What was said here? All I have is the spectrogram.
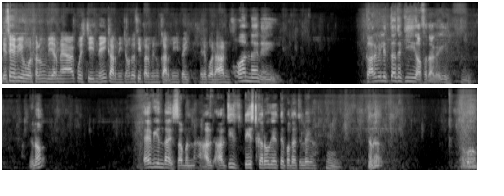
ਕਿਸੇ ਵੀ ਹੋਰ ਫਿਲਮ ਵੀ ਯਾਰ ਮੈਂ ਆ ਕੁਝ ਚੀਜ਼ ਨਹੀਂ ਕਰਨੀ ਚਾਹੁੰਦਾ ਸੀ ਪਰ ਮੈਨੂੰ ਕਰਨੀ ਪਈ ਮੇਰੇ ਕੋਲ ਰਾਹ ਨਹੀਂ ਸੀ। ਉਹ ਨਹੀਂ ਨਹੀਂ। ਕਰ ਵੀ ਲਿੱਤਾ ਤਾਂ ਕੀ ਆਫਤ ਆ ਗਈ। ਯੂ نو ਇਹ ਵੀ ਇਹਦਾ ਹਿੱਸਾ ਬਣਨਾ। ਹਰ ਹਰ ਚੀਜ਼ ਟੇਸਟ ਕਰੋਗੇ ਤੇ ਪਤਾ ਚੱਲੇਗਾ। ਹੂੰ। ਹੈ ਨਾ? ਉਹ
